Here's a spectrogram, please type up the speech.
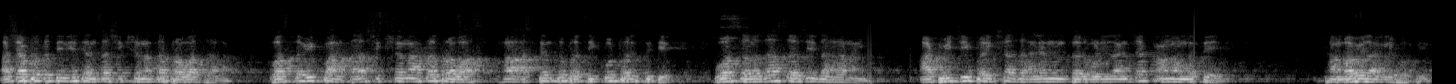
अशा पद्धतीने त्यांचा शिक्षणाचा प्रवास झाला. वास्तविक पाहता शिक्षणाचा प्रवास हा अत्यंत प्रतिकूल परिस्थितीत व सहजासहजी झाला नाही. आठवीची परीक्षा झाल्यानंतर वडिलांच्या कामामध्ये थांबावे लागले होते.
